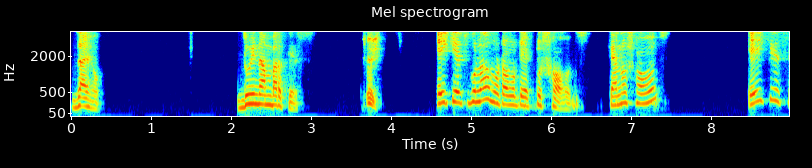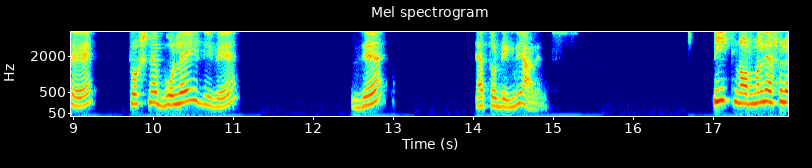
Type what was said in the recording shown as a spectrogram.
যাই হোক, দুই নাম্বার কেস। এই কেসগুলো মোটামুটি একটু সহজ। কেন সহজ? এই কেসে প্রশ্নে বলেই দিবে যে এত ডিগ্রি আরএমএস পিক নর্মালি আসলে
